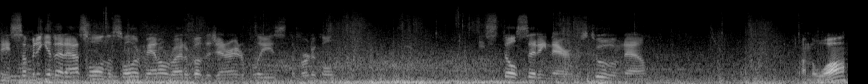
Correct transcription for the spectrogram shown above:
Hey, somebody get that asshole on the solar panel right above the generator, please. The vertical. He's still sitting there. There's two of them now. On the wall?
